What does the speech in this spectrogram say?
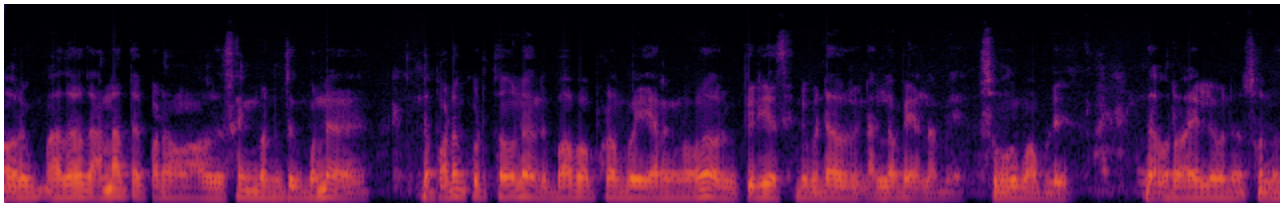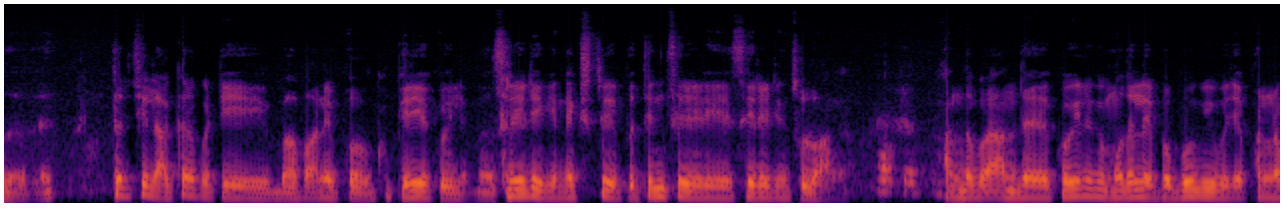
அவருக்கு அதாவது அண்ணாத்த படம் அவர் சைன் பண்ணதுக்கு முன்னே இந்த படம் கொடுத்தவொடனே அந்த பாபா படம் போய் இறங்கினோடனே அவருக்கு பெரிய சென்டிமெண்ட்டாக அவருக்கு நல்லாமே எல்லாமே சுமூகமாக முடியுது இந்த அவர் வயலுன்னு சொன்னது அது. திருச்சியில் அக்கரைப்பட்டி பாபான்னு இப்போ பெரிய கோயில். ஸ்ரீடிக்கு நெக்ஸ்ட்டு இப்போ தென் ஸ்ரீடி சீரடின்னு சொல்லுவாங்க. அந்த அந்த கோயிலுக்கு முதல்ல இப்போ பூமி பூஜை பண்ண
